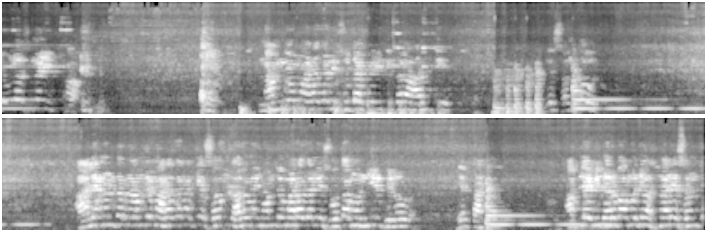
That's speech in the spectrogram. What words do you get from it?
एवढंच नाही नामदेव महाराजांनी सुद्धा काही तिथं आलते हे संत होते. आल्यानंतर नामदेव महाराजांना ते सहन झालं नाही. नामदेव महाराजांनी स्वतः मंदिर फिरवलं. हे आपल्या विदर्भामध्ये असणारे संत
